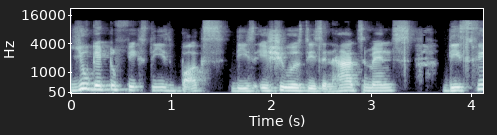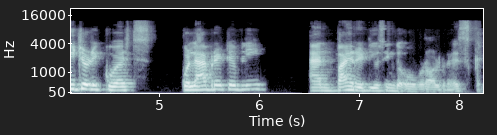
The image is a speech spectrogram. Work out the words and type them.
you get to fix these bugs, these issues, these enhancements, these feature requests collaboratively and by reducing the overall risk.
